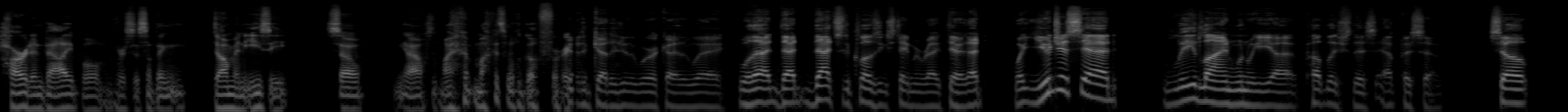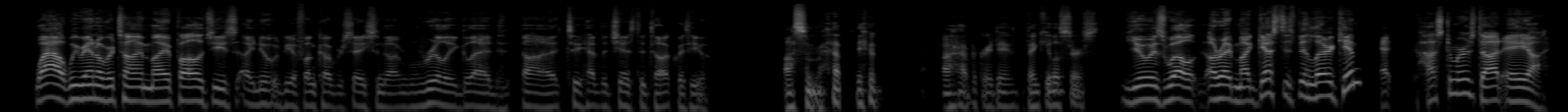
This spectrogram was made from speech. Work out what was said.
hard and valuable versus something dumb and easy. So you know, might, might as well go for it. Got to do the work either way. Well, that that that's the closing statement right there. That what you just said, lead line when we uh, publish this episode. So, wow, we ran over time. My apologies. I knew it would be a fun conversation. I'm really glad uh, to have the chance to talk with you. Awesome. Uh, have a great day. Thank you, listeners. You as well. All right. My guest has been Larry Kim at customers.ai.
